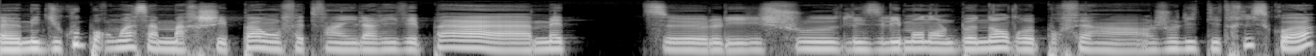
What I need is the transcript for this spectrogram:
Euh, mais du coup, pour moi, ça marchait pas en fait. Enfin, il arrivait pas à mettre les choses, les éléments dans le bon ordre pour faire un joli Tetris, quoi.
